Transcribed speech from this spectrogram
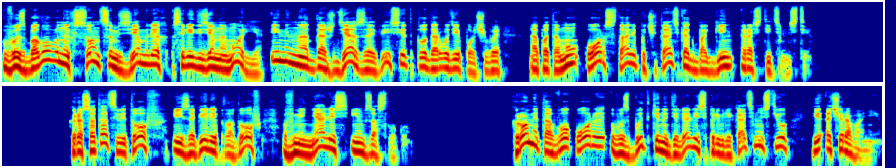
В избалованных солнцем землях Средиземноморья именно от дождя зависит плодородие почвы, а потому ор стали почитать как богинь растительности. Красота цветов и изобилие плодов вменялись им в заслугу. Кроме того, оры в избытке наделялись привлекательностью и очарованием.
